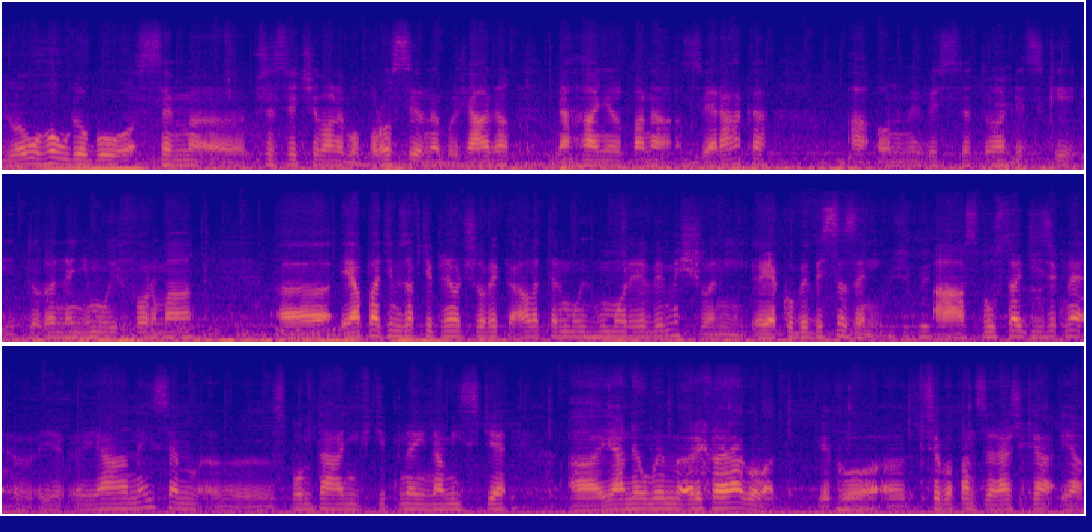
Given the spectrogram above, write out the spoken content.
Dlouhou dobu jsem eh, přesvědčoval nebo prosil nebo žádal, naháněl pana Svěráka a on mi vysvětloval vždycky, i tohle není můj formát, Já platím za vtipného člověka, ale ten můj humor je vymyšlený, eh, jakoby vysazený. A spousta lidí řekne, eh, já nejsem eh, spontánní, vtipný na místě, a já neumím rychle reagovat. Jako eh, třeba pan Zera říká, já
